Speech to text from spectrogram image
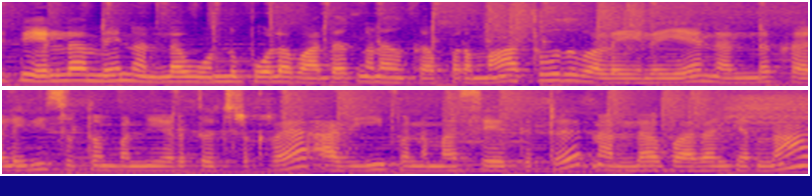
இப்போ எல்லாமே நல்லா ஒன்று போல் வதங்கினதுக்கப்புறமா தூதுவளை இலையை நல்லா கழுவி சுத்தம் பண்ணி எடுத்து வச்சுருக்கிறேன். அதையும் இப்போ நம்ம சேர்த்துட்டு நல்லா வதங்கிடலாம்.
